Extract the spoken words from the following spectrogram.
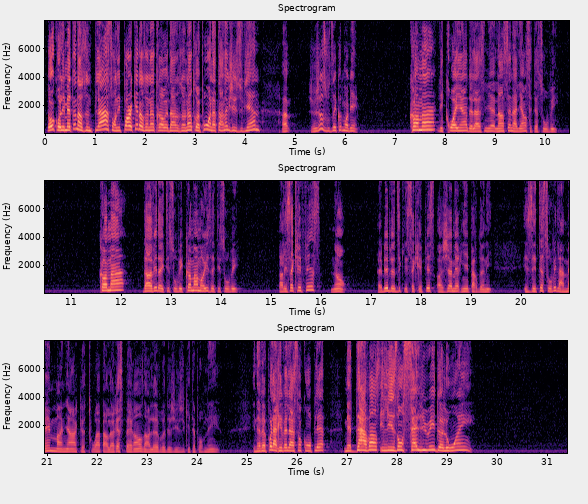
Donc, on les mettait dans une place, on les parquait dans un, dans un entrepôt en attendant que Jésus vienne. Euh, je veux juste vous dire, écoute-moi bien. Comment les croyants de l'Ancienne Alliance étaient sauvés? Comment David a été sauvé? Comment Moïse a été sauvé? Par les sacrifices? Non. La Bible dit que les sacrifices n'ont jamais rien pardonné. Ils étaient sauvés de la même manière que toi par leur espérance dans l'œuvre de Jésus qui était pour venir. Ils n'avaient pas la révélation complète, mais d'avance, ils les ont salués de loin.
